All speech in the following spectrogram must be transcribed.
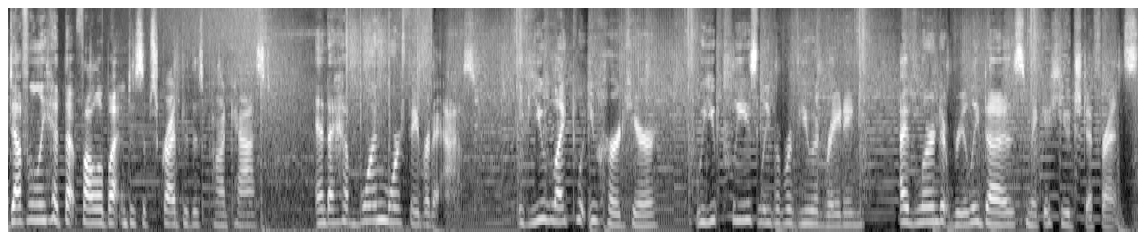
Definitely hit that follow button to subscribe to this podcast. And I have one more favor to ask. If you liked what you heard here, will you please leave a review and rating? I've learned it really does make a huge difference,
